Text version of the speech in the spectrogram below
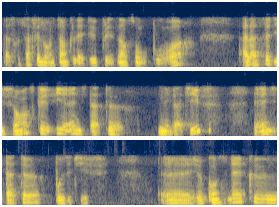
parce que ça fait longtemps que les deux présidents sont au pouvoir, à la seule différence qu'il y a un dictateur négatif et un dictateur positif. Euh, je considère que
